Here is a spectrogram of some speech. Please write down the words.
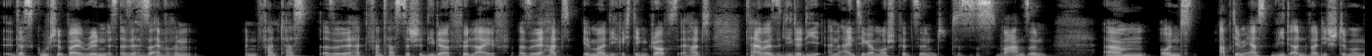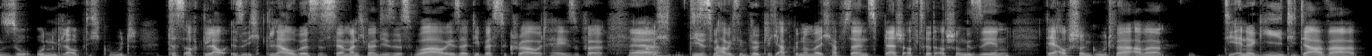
das Gute bei Rin ist, also das ist einfach ein, ein fantast, also der hat fantastische Lieder für live. Also der hat immer die richtigen Drops, er hat teilweise Lieder, die ein einziger Moshpit sind. Das ist Wahnsinn. Ähm, und ab dem ersten Beat an war die Stimmung so unglaublich gut, dass auch glaub, also ich glaube, es ist ja manchmal dieses, wow, ihr seid die beste Crowd, hey, super. Ja. Aber ich, dieses Mal habe ich ihm wirklich abgenommen, weil ich habe seinen Splash-Auftritt auch schon gesehen, der auch schon gut war, aber die Energie, die da war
